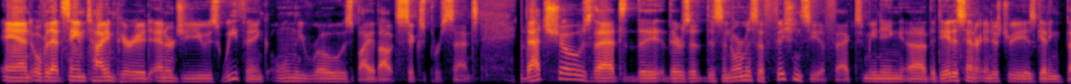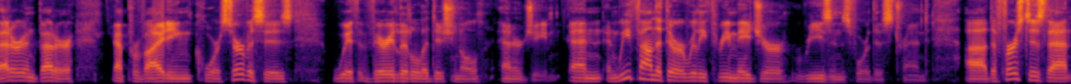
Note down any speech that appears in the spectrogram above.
and over that same time period, energy use we think only rose by about six percent. That shows that the, there's a, this enormous efficiency effect, meaning uh, the data center industry is getting better and better at providing core services with very little additional energy. And, and we found that there are really three major reasons for this trend. Uh, the first is that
